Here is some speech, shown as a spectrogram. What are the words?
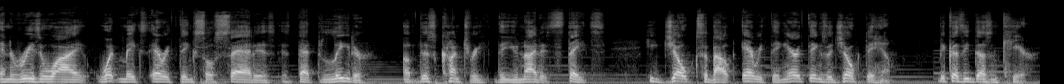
And the reason why, what makes everything so sad is, is that the leader of this country, the United States, he jokes about everything. Everything's a joke to him because he doesn't care.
